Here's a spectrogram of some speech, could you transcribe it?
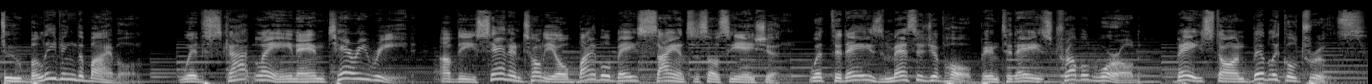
to Believing the Bible with Scott Lane and Terry Reed of the San Antonio Bible Based Science Association with today's message of hope in today's troubled world based on biblical truths.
